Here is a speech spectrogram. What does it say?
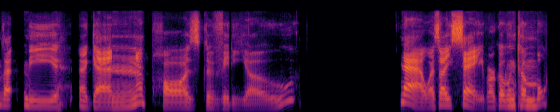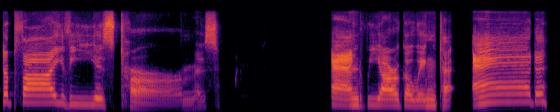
Let me again pause the video. Now, as I say, we're going to multiply these terms. And we are going to add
